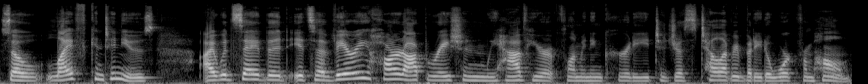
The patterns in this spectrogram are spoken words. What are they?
So life continues. I would say that it's a very hard operation we have here at Fleming and Curti to just tell everybody to work from home.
